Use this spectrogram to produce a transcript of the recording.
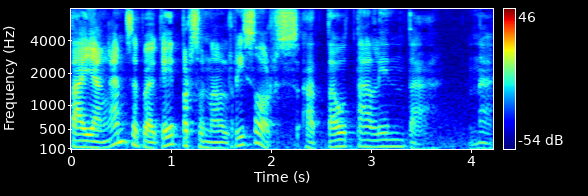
tayangan sebagai personal resource atau talenta. Nah,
